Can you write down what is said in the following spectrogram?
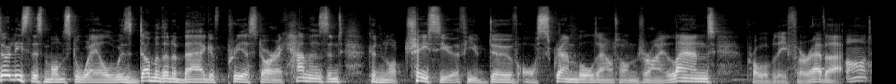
So at least this monster whale was dumber than a bag of prehistoric hammers and could not chase you if you dove or scrambled out on dry land, probably forever. Art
